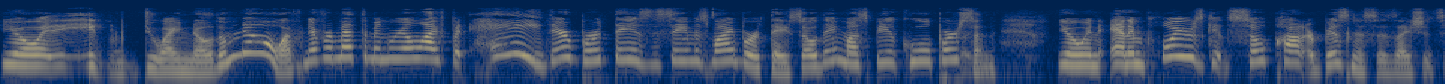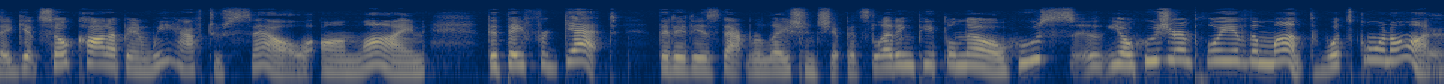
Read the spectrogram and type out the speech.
You know, it, it, do I know them? No, I've never met them in real life. But hey, their birthday is the same as my birthday, so they must be a cool person. You know, and, and employers get so caught, or businesses, I should say, get so caught up in we have to sell online that they forget that it is that relationship. It's letting people know who's you know who's your employee of the month. What's going on? Uh,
